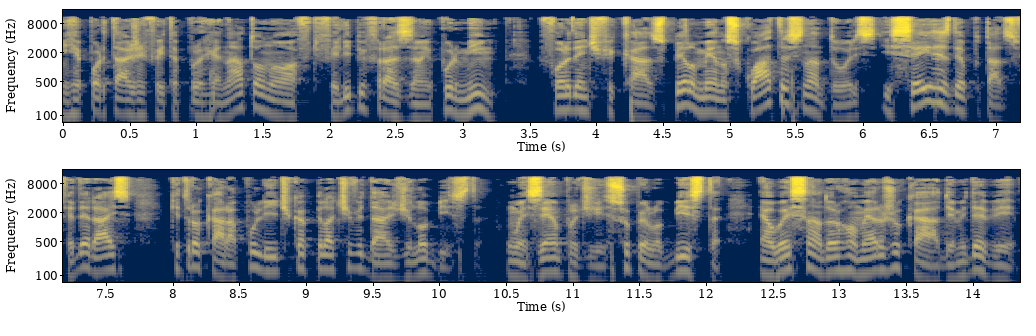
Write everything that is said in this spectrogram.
Em reportagem feita por Renato Onofre, Felipe Frazão e por mim, foram identificados pelo menos quatro senadores e seis ex-deputados federais que trocaram a política pela atividade de lobista. Um exemplo de superlobista é o ex-senador Romero Jucá, do MDB,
